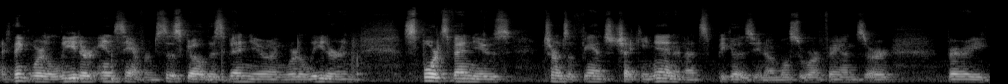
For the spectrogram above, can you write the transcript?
I think we're the leader in San Francisco, this venue, and we're the leader in sports venues in terms of fans checking in, and that's because you know most of our fans are very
